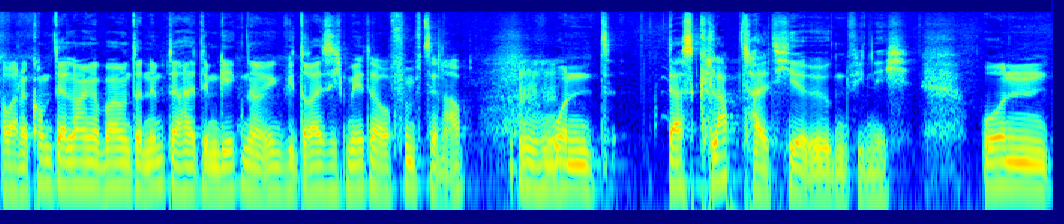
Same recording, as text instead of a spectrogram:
aber dann kommt er lange bei und dann nimmt er halt dem Gegner irgendwie 30 Meter auf 15 ab. Mhm. Und das klappt halt hier irgendwie nicht. Und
